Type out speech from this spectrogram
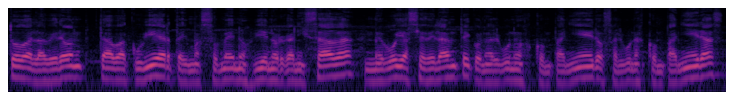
toda la Verón estaba cubierta y más o menos bien organizada, me voy hacia adelante con algunos compañeros, algunas compañeras,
